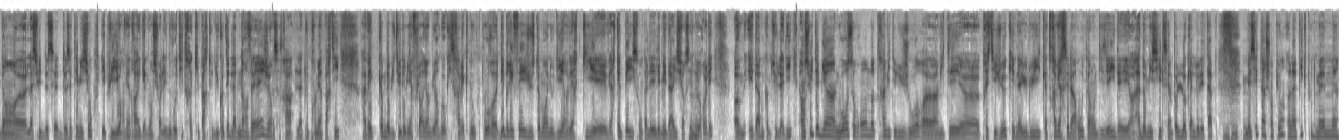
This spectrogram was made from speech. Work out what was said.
dans la suite de, ce, de, cette émission. Et puis on reviendra également sur les nouveaux titres qui partent du côté de la Norvège. Ça sera la toute première partie avec, comme d'habitude, eh bien, Florian Burgo qui sera avec nous pour euh, débriefer justement et nous dire vers qui et vers quel pays sont allées les médailles sur ces mmh. deux relais, hommes et dames, comme tu l'as dit. Ensuite, eh bien, nous recevrons notre invité du jour, euh, invité euh, prestigieux qui n'a eu lui qu'à traverser la route, hein, on le disait, il est à domicile, c'est un peu le local de l'étape, mmh. mais c'est un champion olympique tout de même.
